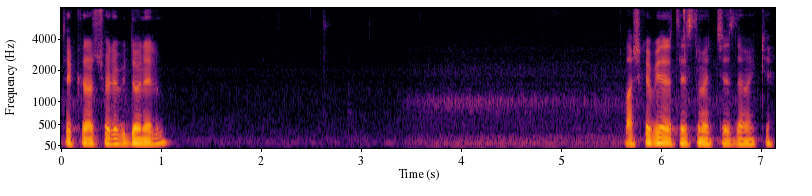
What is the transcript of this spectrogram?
Tekrar şöyle bir dönelim. Başka bir yere teslim edeceğiz demek ki.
